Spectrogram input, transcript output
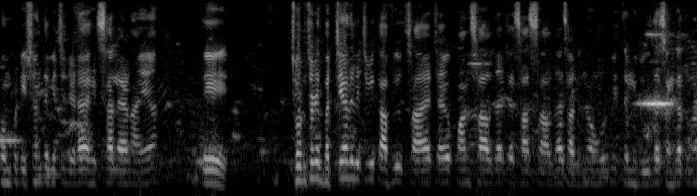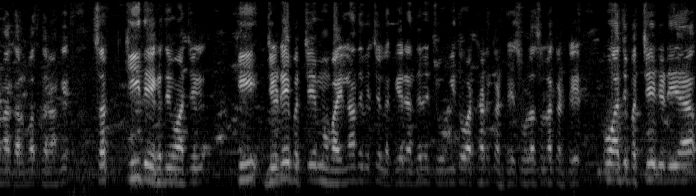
ਕੰਪੀਟੀਸ਼ਨ ਦੇ ਵਿੱਚ ਜਿਹੜਾ ਹਿੱਸਾ ਲੈਣ ਆਏ ਆ ਤੇ ਛੋਟੇ ਛੋਟੇ ਬੱਚਿਆਂ ਦੇ ਵਿੱਚ ਵੀ ਕਾਫੀ ਉਤਸ਼ਾਹ ਹੈ, ਚਾਹੇ ਉਹ 5 ਸਾਲ ਦਾ ਚਾਹੇ 7 ਸਾਲ ਦਾ ਸਾਡੇ ਨਾਲ ਹੋਰ ਵੀ ਇੱਥੇ ਮੌਜੂਦ ਹੈ, ਸੰਗਤ ਉਹਨਾਂ ਨਾਲ ਗੱਲਬਾਤ ਕਰਾਂਗੇ। ਸਰ, ਕੀ ਦੇਖਦੇ ਹੋ ਅੱਜ? ਕਿ ਜਿਹੜੇ ਬੱਚੇ ਮੋਬਾਈਲਾਂ ਦੇ ਵਿੱਚ ਲੱਗੇ ਰਹਿੰਦੇ ਨੇ 24 ਤੋਂ 8-8 ਘੰਟੇ 16-16 ਘੰਟੇ, ਉਹ ਅੱਜ ਬੱਚੇ ਜਿਹੜੇ ਆ,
